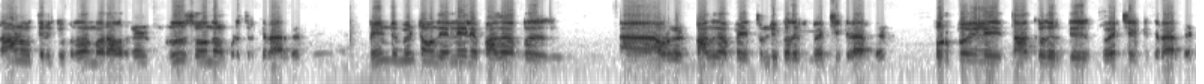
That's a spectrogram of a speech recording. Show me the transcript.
ராணுவத்திற்கு பிரதமர் அவர்கள் முழு சுதந்திரம் கொடுத்திருக்கிறார்கள். மீண்டும் மீண்டும் நமது எல்லையிலே பாதுகாப்பு அவர்கள் பாதுகாப்பை துண்டிப்பதற்கு முயற்சிக்கிறார்கள். பொற்கோயிலை தாக்குவதற்கு முயற்சிக்கிறார்கள்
